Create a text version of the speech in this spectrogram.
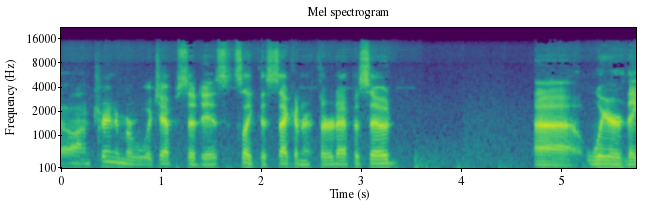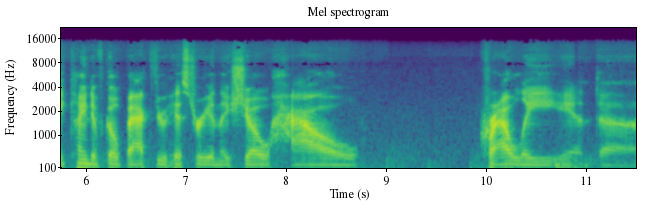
oh, I'm trying to remember which episode it is. It's like the second or third episode, uh, where they kind of go back through history and they show how Crowley and uh,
